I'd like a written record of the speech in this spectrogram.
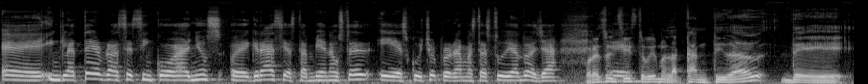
eh, Inglaterra hace cinco años. Eh, gracias también a usted y escucho el programa, está estudiando allá. Por eso Eh, insisto, Vilma, la cantidad de,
